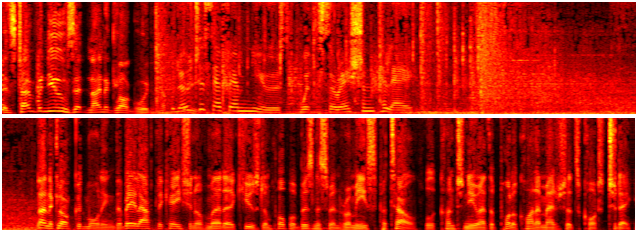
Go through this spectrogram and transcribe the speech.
It's time for news at 9 o'clock with number three. Lotus FM News with Sareshen Pillay. Nine o'clock, good morning. The bail application of murder accused Limpopo businessman Rameez Patel will continue at the Polokwane Magistrates Court today.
